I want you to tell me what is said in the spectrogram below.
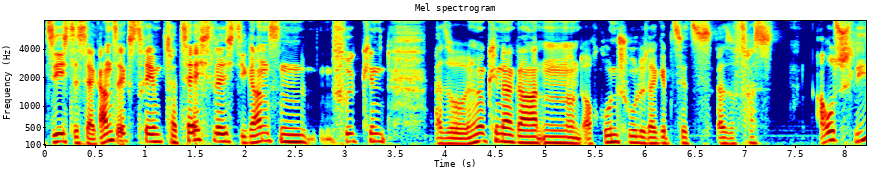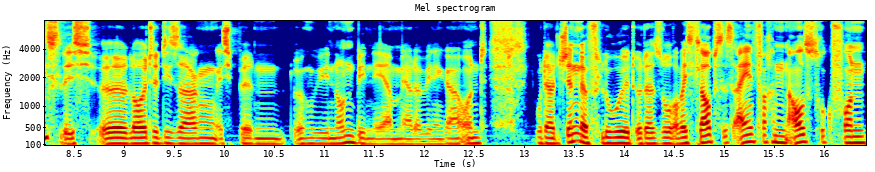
sehe ich das ja ganz extrem. Tatsächlich, die ganzen Frühkind, also ne, Kindergarten und auch Grundschule, da gibt's jetzt also fast ausschließlich äh, Leute, die sagen, ich bin irgendwie non-binär mehr oder weniger und oder genderfluid oder so. Aber ich glaube, es ist einfach ein Ausdruck von,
